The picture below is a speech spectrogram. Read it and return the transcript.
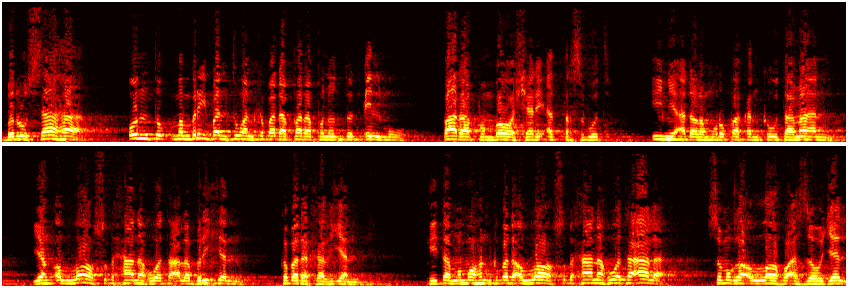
berusaha untuk memberi bantuan kepada para penuntut ilmu, para pembawa syariat tersebut. Ini adalah merupakan keutamaan yang Allah Subhanahu wa taala berikan kepada kalian. Kita memohon kepada Allah Subhanahu wa taala semoga Allah Azza wa Jal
